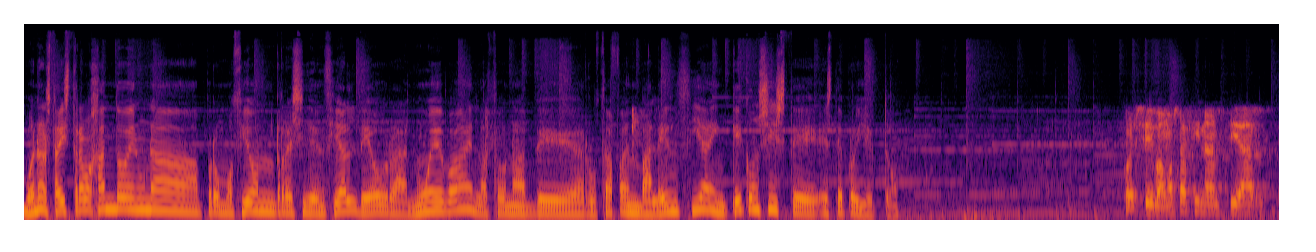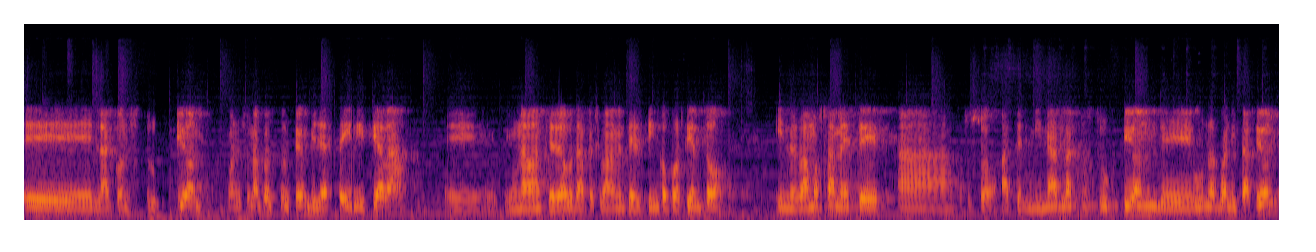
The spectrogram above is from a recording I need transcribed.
Bueno, estáis trabajando en una promoción residencial de obra nueva en la zona de Ruzafa, en Valencia. ¿En qué consiste este proyecto? Pues sí, vamos a financiar eh, la construcción. Bueno, es una construcción que ya está iniciada, eh, tiene un avance de obra aproximadamente del 5%, y nos vamos a meter a, pues a terminar la construcción de una urbanización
